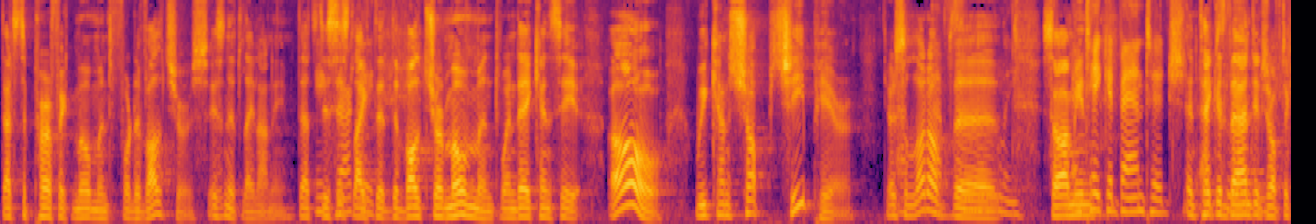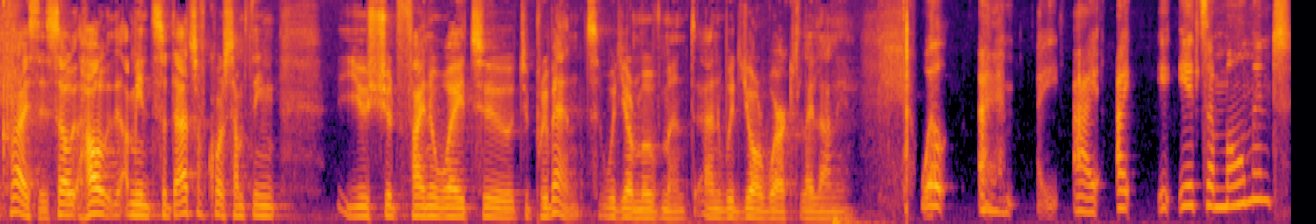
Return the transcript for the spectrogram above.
That's the perfect moment for the vultures, isn't it, Leilani? That's exactly. this is like the, the vulture moment when they can see, oh, we can shop cheap here. There's a lot of uh, so I mean and take advantage and take Absolutely. advantage of the crisis. So how I mean so that's of course something you should find a way to to prevent with your movement and with your work, Leilani. Well, I I I it's a moment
